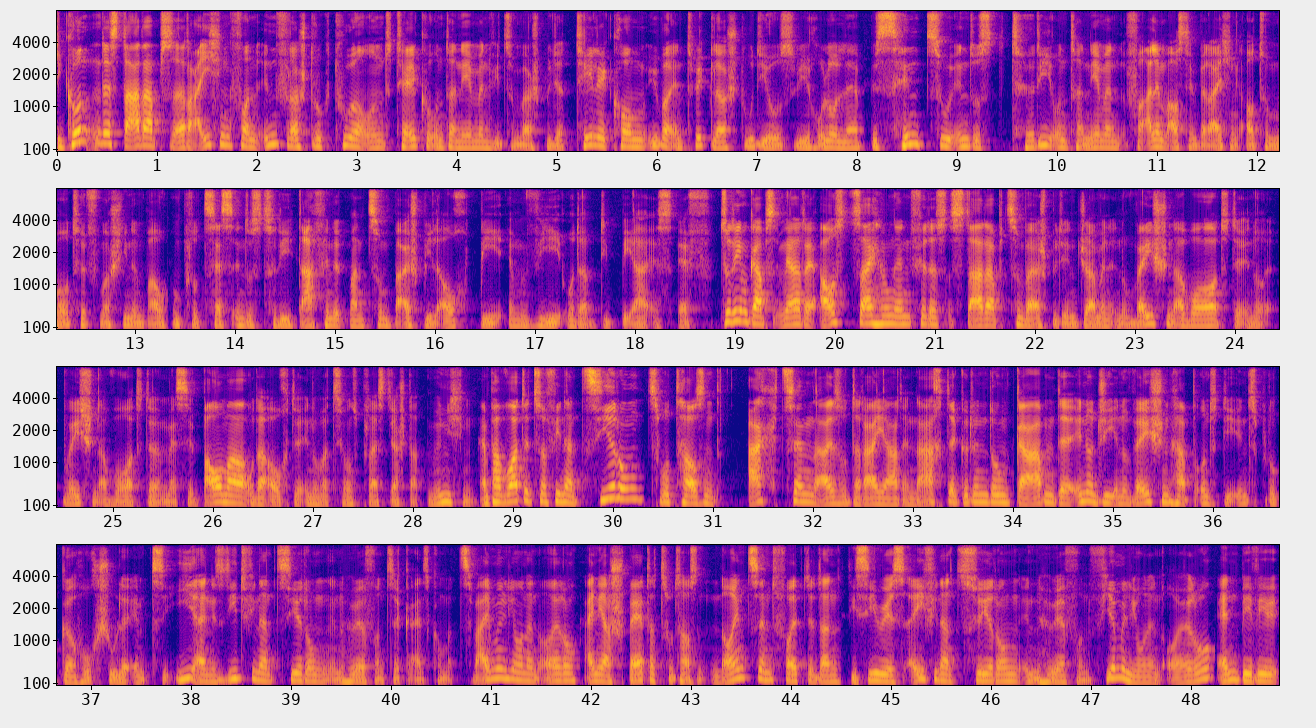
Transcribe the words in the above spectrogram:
Die Kunden des Startups reichen von Infrastruktur- und Telco-Unternehmen wie zum Beispiel der Telekom über Entwicklerstudios wie HoloLab bis hin zu Industrieunternehmen, vor allem aus den Bereichen Automotive, Maschinenbau und Prozessindustrie. Da findet man zum Beispiel auch BMW oder die BASF. Zudem gab es mehrere Auszeichnungen für das Startup, zum Beispiel den German Innovation Award, der Innovation Award der Messe Bauma oder auch der Innovationspreis der Stadt München. Ein paar Worte zur Finanzierung. Finanzierung 2018, also drei Jahre nach der Gründung, gaben der Energy Innovation Hub und die Innsbrucker Hochschule MCI eine Seed-Finanzierung in Höhe von ca. 1,2 Millionen Euro. Ein Jahr später, 2019, folgte dann die Series A-Finanzierung in Höhe von 4 Millionen Euro. NBW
